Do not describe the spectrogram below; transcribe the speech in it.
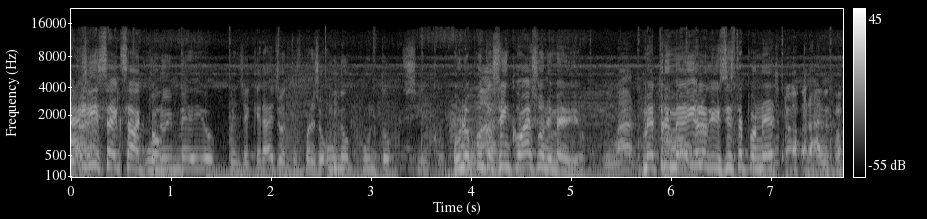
Ahí dice exacto. Uno y medio, pensé que era eso, entonces por eso 1.5. 1.5 es uno y medio. Dumar. Metro y medio es lo que quisiste poner. Llóralo.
